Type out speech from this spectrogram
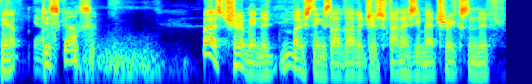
Yep. Yeah. Discuss. Well, that's true. I mean, most things like that are just vanity metrics, and if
